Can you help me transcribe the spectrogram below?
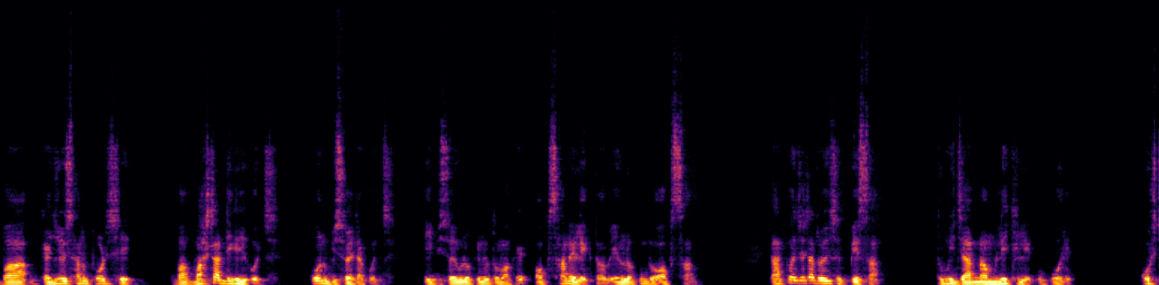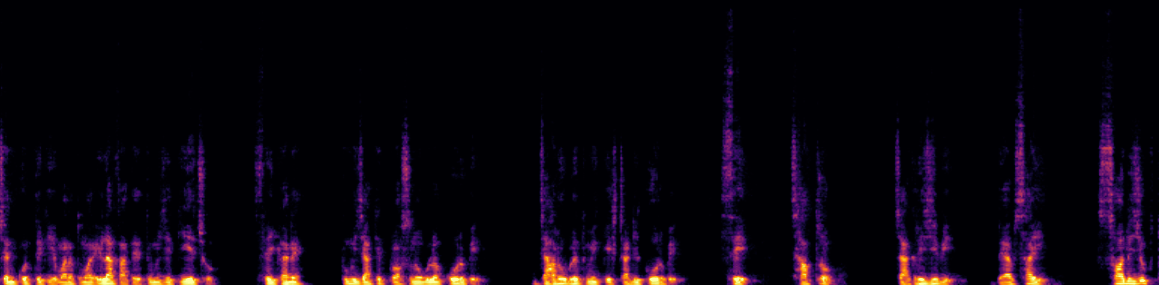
বা গ্র্যাজুয়েশন পড়ছে বা মাস্টার ডিগ্রি করছে, কোন বিষয়টা করছে, এই বিষয়গুলো কিন্তু তোমাকে অপশানে লিখতে হবে, এগুলো কিন্তু অপশান তারপর যেটা রয়েছে পেশা, তুমি যার নাম লিখলে উপরে কোশ্চেন করতে গিয়ে মানে তোমার এলাকাতে তুমি যে গিয়েছো, সেইখানে তুমি যাকে প্রশ্নগুলো করবে, যার উপরে তুমি স্টাডি করবে, সে ছাত্র, চাকরিজীবী, ব্যবসায়ী, স্বনিযুক্ত,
